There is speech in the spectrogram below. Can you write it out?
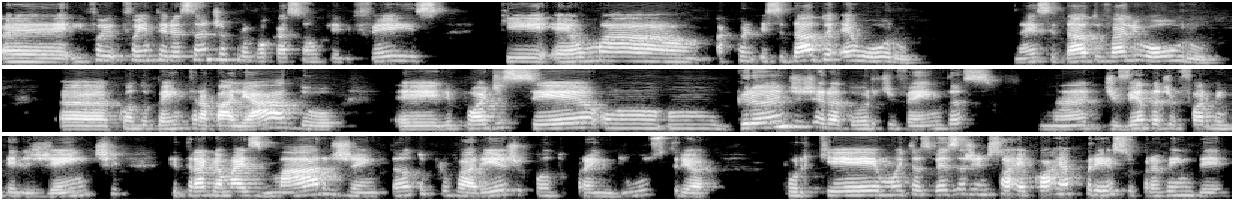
É, e foi, foi interessante a provocação que ele fez, que é uma esse dado é ouro, né? Esse dado vale ouro uh, quando bem trabalhado ele pode ser um, um grande gerador de vendas, né, de venda de forma inteligente, que traga mais margem tanto para o varejo quanto para a indústria, porque muitas vezes a gente só recorre a preço para vender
